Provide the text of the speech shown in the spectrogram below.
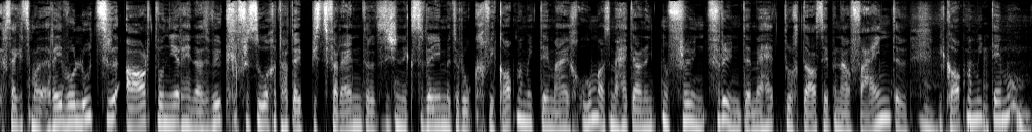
ich sage jetzt mal, Revoluzerart, die ihr habt, also wirklich versucht hat, etwas zu verändern. Das ist ein extremer Druck. Wie geht man mit dem eigentlich um? Also man hat ja nicht nur Freunde, man hat durch das eben auch Feinde. Wie geht man mit dem um?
